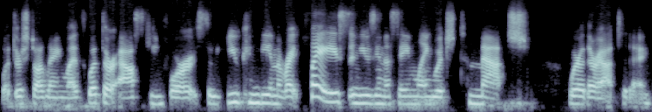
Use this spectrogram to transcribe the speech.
what they're struggling with, what they're asking for. So you can be in the right place and using the same language to match where they're at today.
